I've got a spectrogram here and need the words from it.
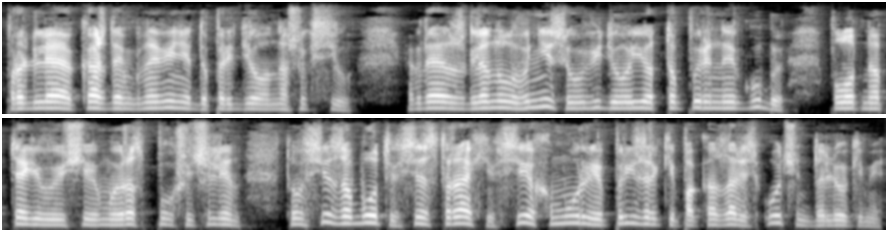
продляя каждое мгновение до предела наших сил. Когда я взглянул вниз и увидел ее оттопыренные губы, плотно обтягивающие мой распухший член, то все заботы, все страхи, все хмурые призраки показались очень далекими,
